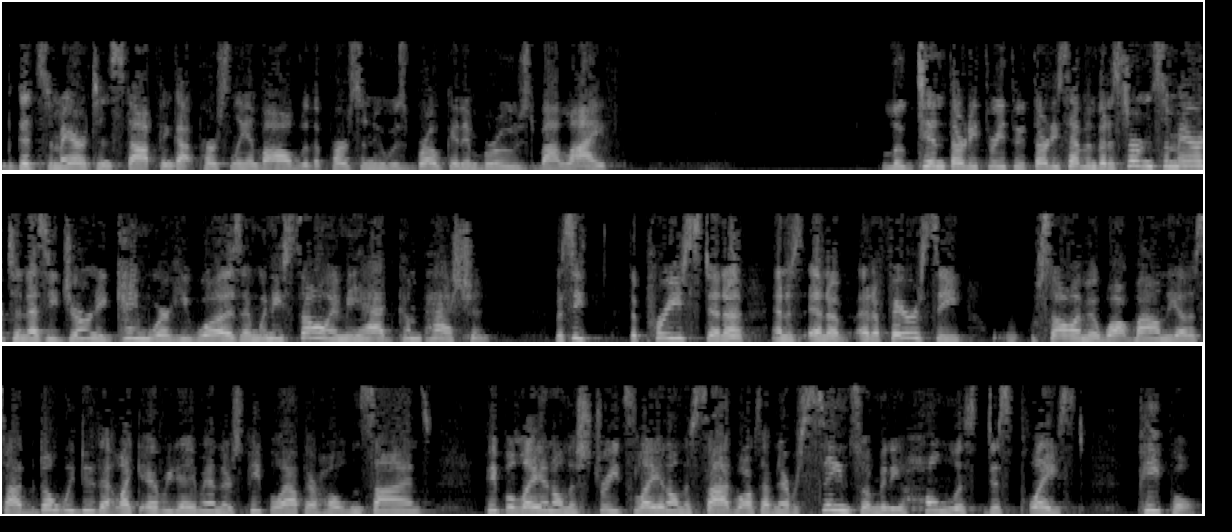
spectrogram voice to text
The Good Samaritan stopped and got personally involved with a person who was broken and bruised by life. Luke 10:33 through 37, but a certain Samaritan as he journeyed came where he was, and when he saw him, he had compassion. But see, the priest and a, and a, and a, and a Pharisee saw him and walked by on the other side. But don't we do that like every day, man? There's people out there holding signs, people laying on the streets, laying on the sidewalks. I've never seen so many homeless, displaced people.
